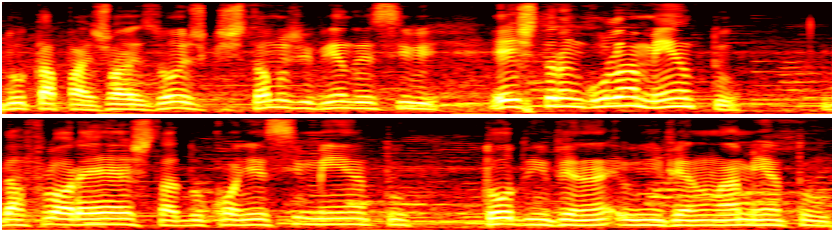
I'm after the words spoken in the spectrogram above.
do Tapajós, hoje, que estamos vivendo esse estrangulamento da floresta, do conhecimento, todo o envenenamento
